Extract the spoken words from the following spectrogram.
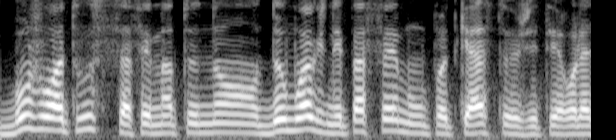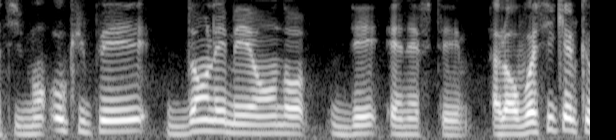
Bonjour à tous, ça fait maintenant deux mois que je n'ai pas fait mon podcast, j'étais relativement occupé dans les méandres des NFT. Alors voici quelques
